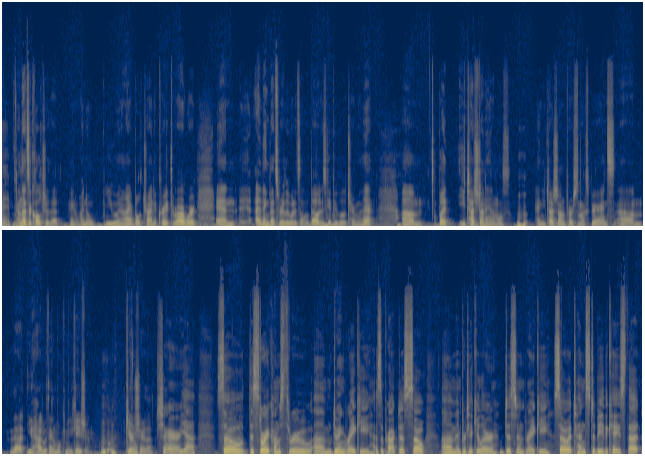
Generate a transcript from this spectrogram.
Right, right. And that's a culture that you know I know you and I are both trying to create through our work, and I think that's really what it's all about: is get Mm-hmm. people to turn within. Um, but you touched on animals, Mhm. and you touched on a personal experience um, that you had with animal communication. Mhm. Care Yeah. to share that? Sure, yeah. So this story comes through um, doing Reiki as a practice. So, um, in particular, distant Reiki. So it tends to be the case that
